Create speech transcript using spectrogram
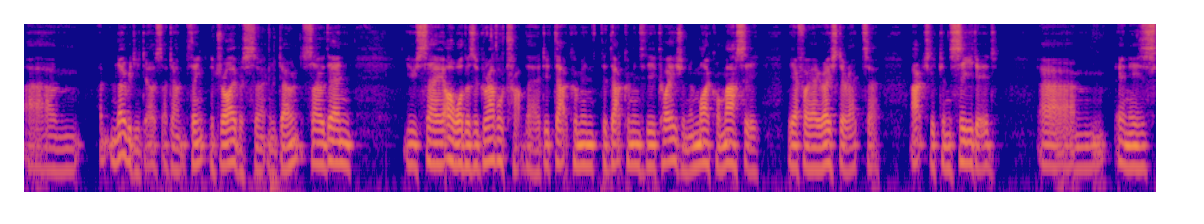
Um, nobody does, I don't think. The drivers certainly don't. So then you say, oh well, there's a gravel trap there. Did that come in? Did that come into the equation? And Michael Masi, the FIA race director, actually conceded um, in his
